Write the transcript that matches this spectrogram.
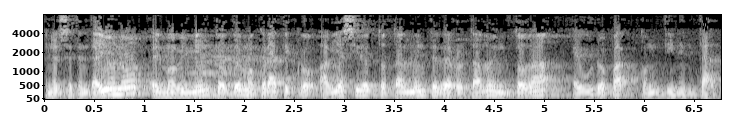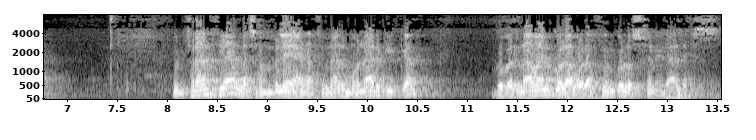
En el 71, el movimiento democrático había sido totalmente derrotado en toda Europa continental. En Francia, la Asamblea Nacional Monárquica gobernaba en colaboración con los generales.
